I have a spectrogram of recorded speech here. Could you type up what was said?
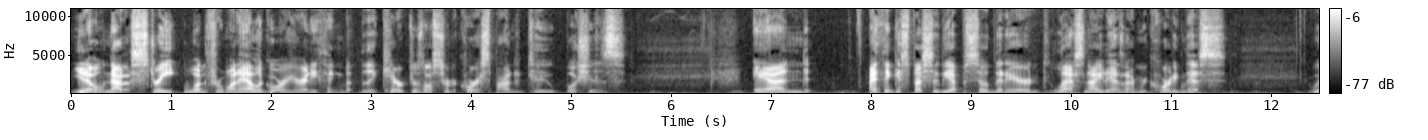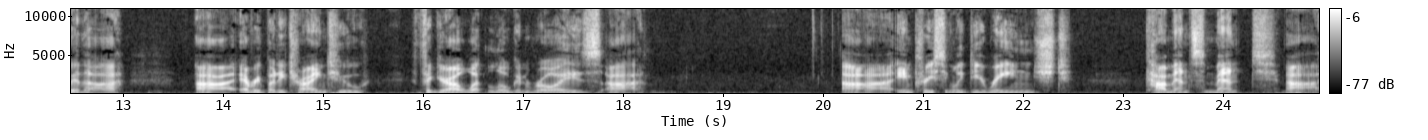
you know, not a straight one for one allegory or anything, but the characters all sort of corresponded to Bush's. And I think especially the episode that aired last night as I'm recording this with uh, uh, everybody trying to figure out what Logan Roy's uh, uh, increasingly deranged comments meant uh,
